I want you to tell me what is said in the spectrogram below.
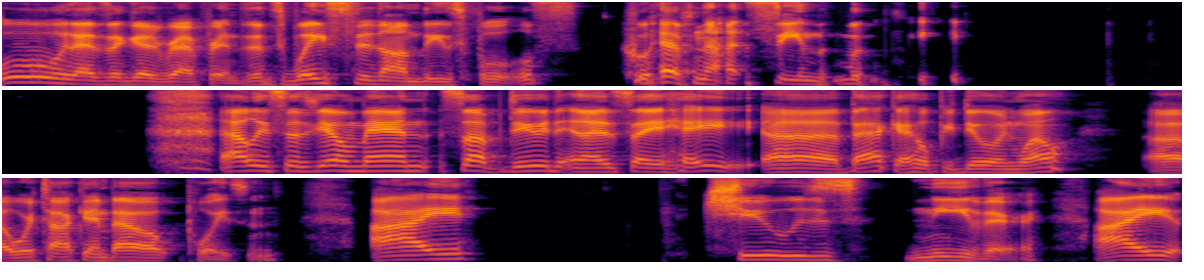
Ooh, that's a good reference. It's wasted on these fools who have not seen the movie. Ali says, "Yo, man, sup, dude?" And I say, "Hey, uh, back. I hope you're doing well. Uh, we're talking about poison. I choose neither. I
